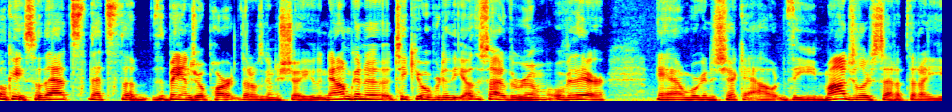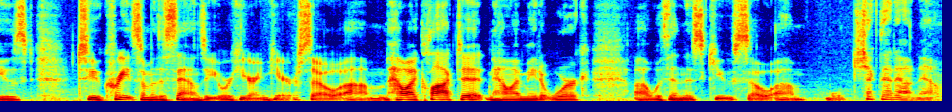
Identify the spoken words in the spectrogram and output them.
Okay, so that's that's the the banjo part that I was going to show you. Now I'm going to take you over to the other side of the room over there, and we're going to check out the modular setup that I used to create some of the sounds that you were hearing here. So um, how I clocked it and how I made it work uh, within this cue. So um, we'll check that out now.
